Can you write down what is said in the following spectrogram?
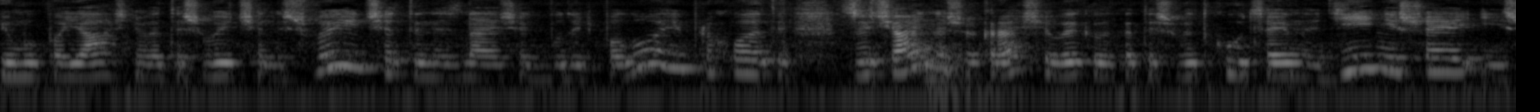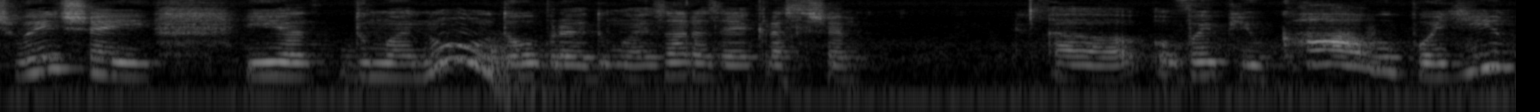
йому пояснювати швидше, не швидше, ти не знаєш, як будуть пологи проходити. Звичайно, що краще викликати швидку, це надійніше, і швидше. І, і я думаю, ну добре, думаю, зараз я якраз ще вип'ю каву, поїм,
